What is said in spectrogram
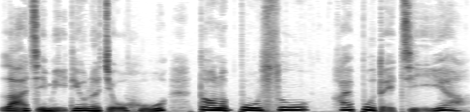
拉吉米丢了酒壶，到了布苏还不得急呀？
